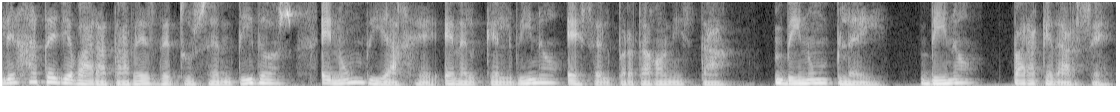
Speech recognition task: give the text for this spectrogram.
Déjate llevar a través de tus sentidos en un viaje en el que el vino es el protagonista. Vino un play. Vino para quedarse.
